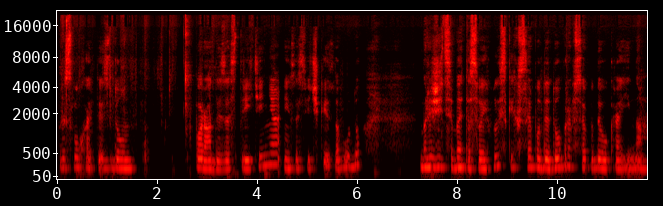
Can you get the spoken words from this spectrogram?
прислухайтесь до поради за стрітіння і за свічки, за воду. Бережіть себе та своїх близьких, все буде добре, все буде Україна.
